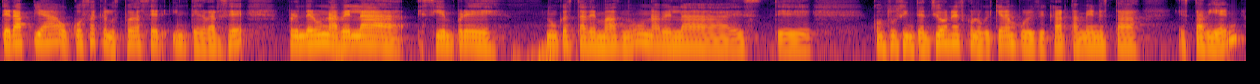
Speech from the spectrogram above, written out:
terapia o cosa que los pueda hacer integrarse, prender una vela siempre nunca está de más, ¿no? Una vela, este, con sus intenciones, con lo que quieran purificar, también está, está bien.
